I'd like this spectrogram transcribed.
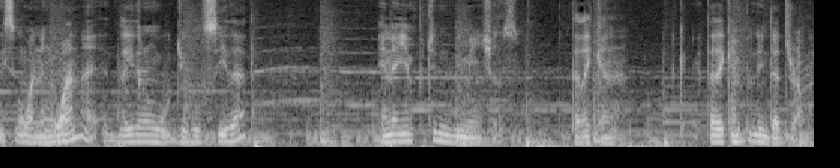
is 1 and 1 I, later on you will see that. And I am putting dimensions that I can that I can put in that drawing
